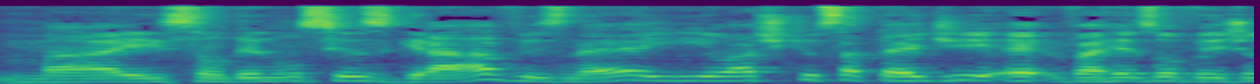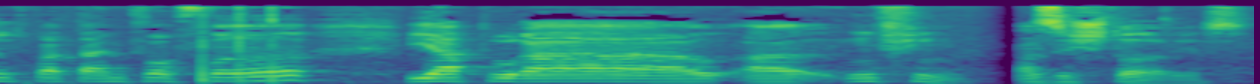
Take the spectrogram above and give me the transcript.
Mas são denúncias graves, né? E eu acho que o Sated é, vai resolver junto com a Time for Fun e apurar, a- enfim, as histórias,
